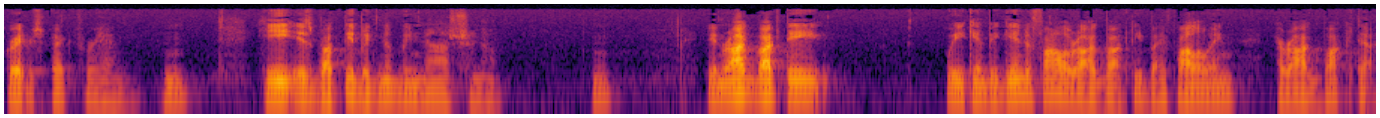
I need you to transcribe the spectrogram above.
great respect for him. Hmm? He is Bhakti Vighna Vinashana. Hmm? In Rag Bhakti, we can begin to follow Rag Bhakti by following a Rag Bhakta.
